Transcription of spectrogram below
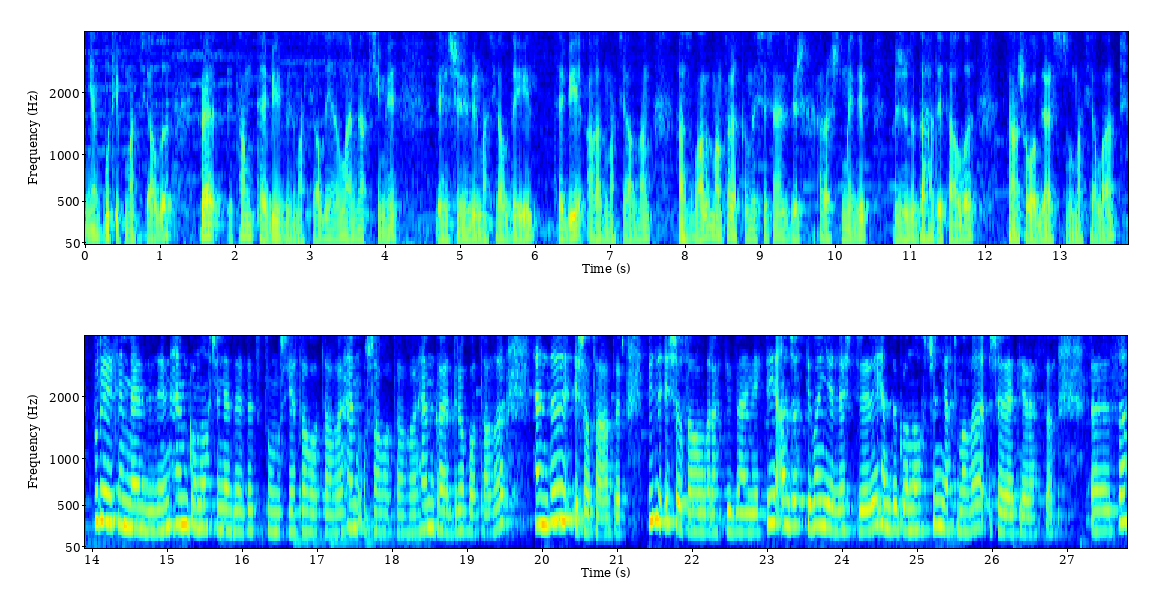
Yəni bu tip materialdır və tam təbii bir materialdır. Yəni laminat kimi süni bir material deyil. Təbii ağac materialından hazırlanır. Mantar haqqında istəsəniz bir araşdırma edib özünüz də daha detallı tanış ola bilərsiniz bu materialla. Bura isə mənzilin həm qonaq üçün nəzərdə tutulmuş yataq otağı, həm uşaq otağı, həm qarderob otağı, həm də iş otağıdır. Biz iş otağı olaraq dizayn etdik, ancaq divan yerləşdirərək həm də qonaq üçün yatmağa şərait yaratdıq. Sağ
